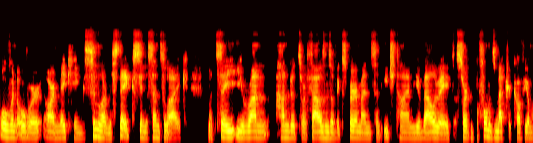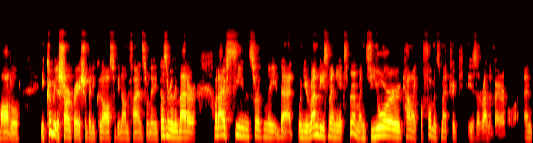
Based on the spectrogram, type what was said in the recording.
over and over are making similar mistakes in the sense like, let's say you run hundreds or thousands of experiments, and each time you evaluate a certain performance metric of your model, it could be the Sharpe ratio, but it could also be non-finance related. It doesn't really matter. But I've seen certainly that when you run these many experiments, your kind of like performance metric is a random variable. Right? And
